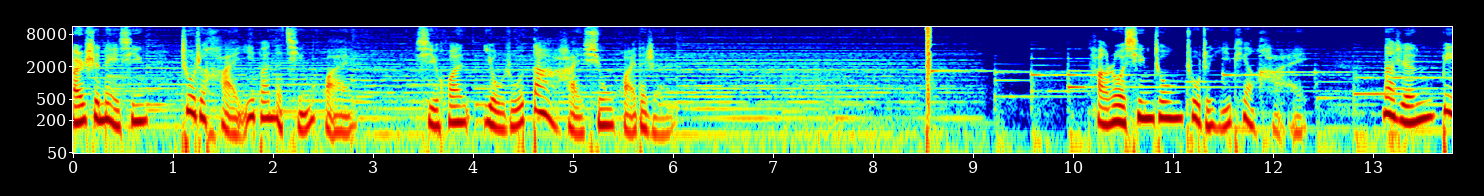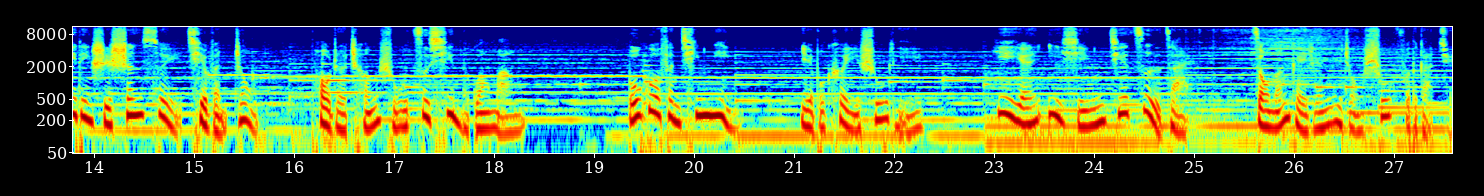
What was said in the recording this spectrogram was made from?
而是内心住着海一般的情怀，喜欢有如大海胸怀的人。倘若心中住着一片海。那人必定是深邃且稳重，透着成熟自信的光芒，不过分亲昵，也不刻意疏离，一言一行皆自在，总能给人一种舒服的感觉，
